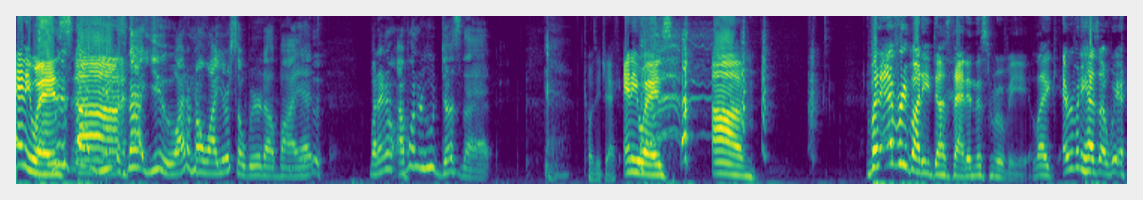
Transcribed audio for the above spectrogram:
Anyways, it's not uh, you. It's not you. I don't know why you're so weirded out by it. But I know. I wonder who does that. Cozy Jack. Anyways, um but everybody does that in this movie. Like everybody has a weird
